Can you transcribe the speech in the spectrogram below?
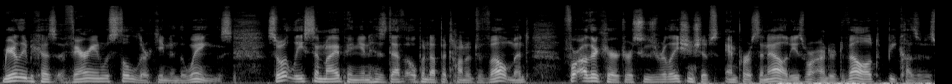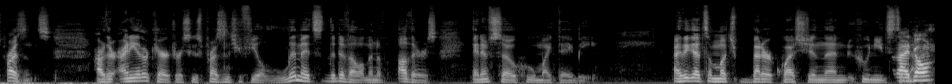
merely because Varian was still lurking in the wings. So, at least in my opinion, his death opened up a ton of development for other characters whose relationships and personalities were underdeveloped because of his presence. Are there any other characters whose presence you feel limits the development of others, and if so, who might they be? I think that's a much better question than who needs to. I don't.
